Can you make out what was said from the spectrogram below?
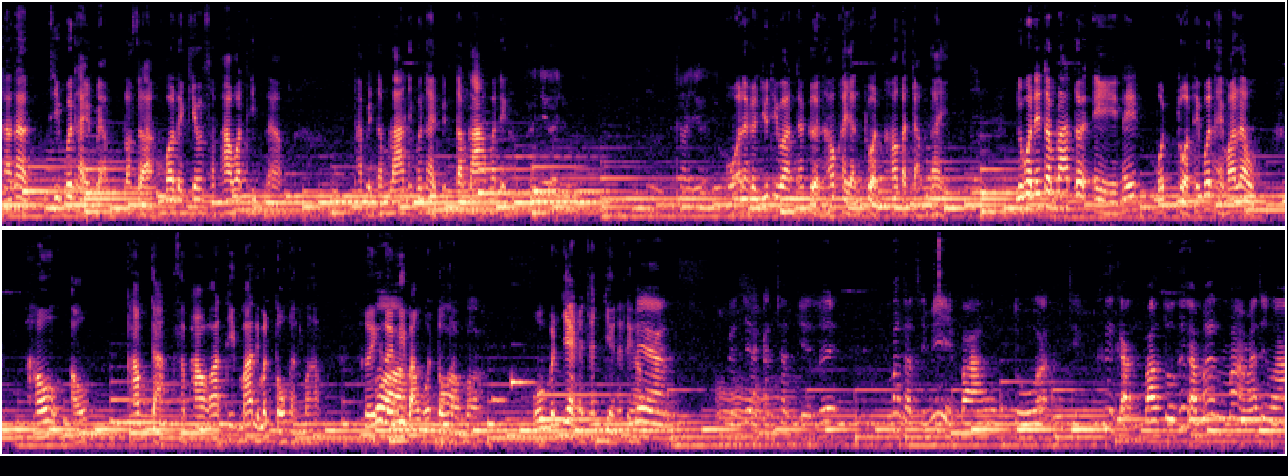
ถ้าถ้าที่เพื่อนไทยแบบลักษณะว่าได้เกี่ยวสภาวะทิพย์นะครับถ้าเป็นตำราที่เพื่อนไทยเป็นตำรามาเนี่ยครับก็เยอะอยู่อืม ก็เยอะอยู่โอ้อันนั้นก็อยุติว่าถ้าเกิดเขาขยันตรวจเขาก็จำได้อืมหรือว่าในตำราตัวเอในบทตรวจที่เพื่อนไทยมาแล้วเขาเอาทำจากสภาวะทิพย์มานี่มันตรงกันไหมครับเคยเคยมีบางบทตรงกันบ่ปะโอ้มันแยกกันชัดเจนนั่นเองคแม่รับนโอ้เป็นแยกกันชัดเจนเลย มันก็สิมีบางตัวที่คือกันบางตัวคือกันมันมาหมายถึงว่า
